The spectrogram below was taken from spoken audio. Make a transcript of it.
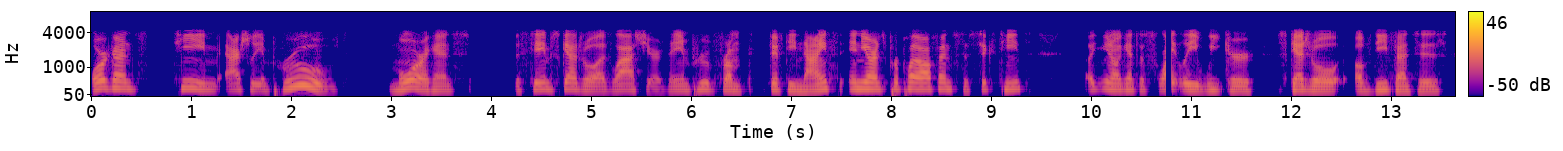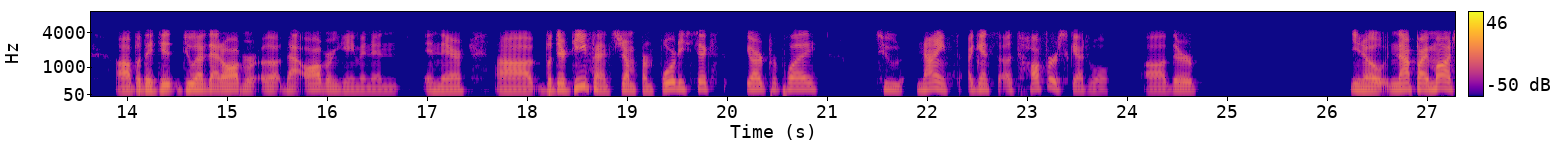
Oregon's team actually improved more against the same schedule as last year. They improved from 59th in yards per play offense to 16th, uh, you know, against a slightly weaker schedule of defenses. Uh, but they did do have that Auburn uh, that Auburn game in in, in there. Uh, but their defense jumped from 46th yard per play to ninth against a tougher schedule. Uh, their you know, not by much,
